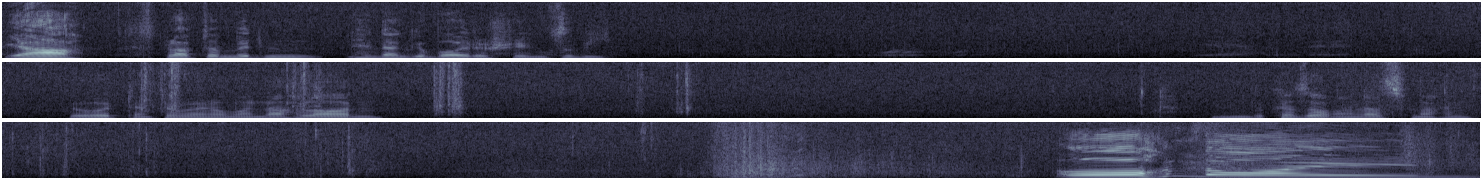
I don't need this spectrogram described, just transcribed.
Ja, es bleibt da mitten hinterm Gebäude stehen. Subi. Gut, dann können wir nochmal nachladen. Wir können es auch anders machen. Och nein!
